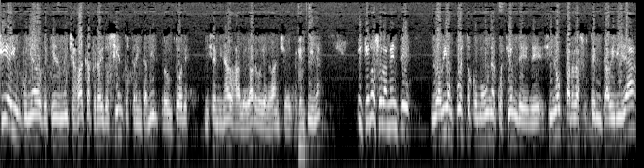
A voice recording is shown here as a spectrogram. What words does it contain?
Sí hay un puñado que tienen muchas vacas, pero hay 230 mil productores diseminados a lo largo y a lo ancho de la Argentina, y que no solamente lo habían puesto como una cuestión de, de, sino para la sustentabilidad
